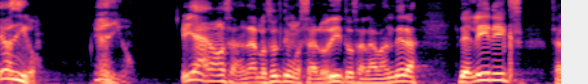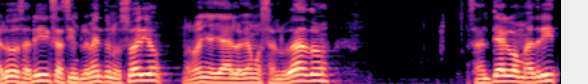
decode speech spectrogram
Yo digo, yo digo. Y ya vamos a mandar los últimos saluditos a la bandera de Lyrics. Saludos a Lyrics, a simplemente un usuario. Noroña ya lo habíamos saludado. Santiago Madrid,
